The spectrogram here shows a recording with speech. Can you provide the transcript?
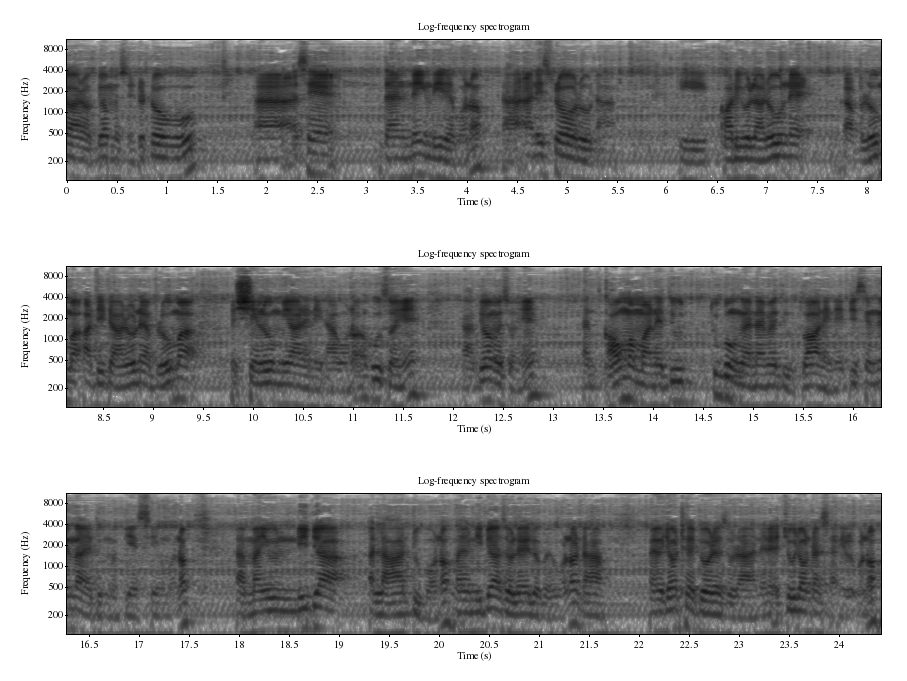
ကတော့ပြောမစင်တော်တော်ကိုအာအဆင့်တန်နေသေးတယ်ပေါ့နော်ဒါအန်နီစလောတို့ဒါဒီဂါဒီယိုလာတို့နဲ့ကဘလို့မှအာတီတာတို့နဲ့ဘလို့မှရှင်လို့မရတဲ့အနေထားပေါ့နော်အခုဆိုရင် ဒါပြောမယ်ဆိုရင်ခေါင်းမမနဲ့သူသူ့ပုံစံတိုင်းပဲသူသွားနေတယ်ပြင်ဆင်နေတာတွေသူမပြင်ဆင်ဘူးပေါ့နော်ဒါမန်ယူနီးပြအလားတူပေါ့နော်မန်ယူနီးပြဆိုလဲအဲ့လိုပဲပေါ့နော်ဒါမန်ယူကြောင့်ထည့်ပြောရဲဆိုတာနည်းနည်းအကျိုးကြောင့်တက်ဆိုင်နေလို့ပေါ့နော်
